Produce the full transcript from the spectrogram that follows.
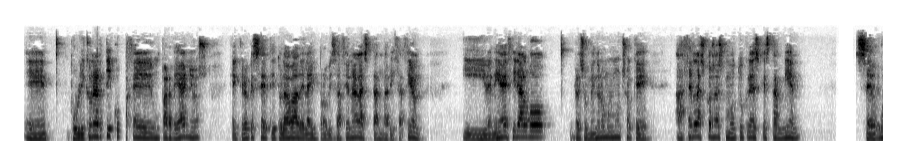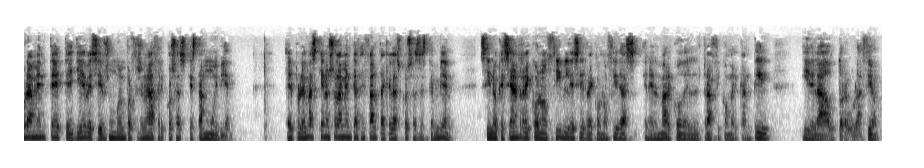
Eh, publiqué un artículo hace un par de años que creo que se titulaba De la improvisación a la estandarización y venía a decir algo resumiéndolo muy mucho, que hacer las cosas como tú crees que están bien, seguramente te lleve, si eres un buen profesional, a hacer cosas que están muy bien. El problema es que no solamente hace falta que las cosas estén bien, sino que sean reconocibles y reconocidas en el marco del tráfico mercantil y de la autorregulación.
